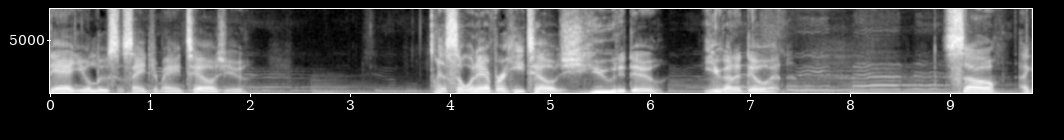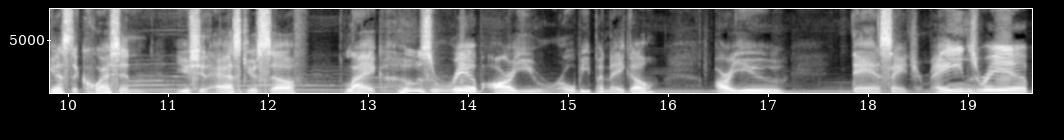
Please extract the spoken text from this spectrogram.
Daniel Lucent Saint Germain, tells you. And so, whatever he tells you to do, you're going to do it. So, I guess the question you should ask yourself like, whose rib are you, Robee Punako? Are you Dan St. Germain's rib?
